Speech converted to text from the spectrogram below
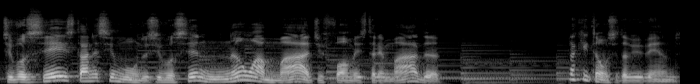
se você está nesse mundo, se você não amar de forma extremada, para que então você está vivendo?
